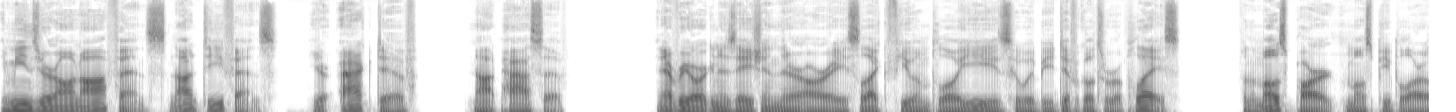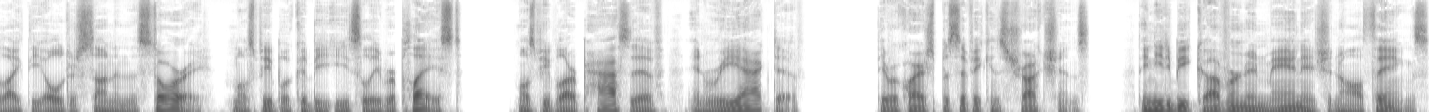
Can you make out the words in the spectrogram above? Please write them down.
It means you're on offense, not defense. You're active, not passive. In every organization, there are a select few employees who would be difficult to replace. For the most part, most people are like the older son in the story. Most people could be easily replaced. Most people are passive and reactive. They require specific instructions. They need to be governed and managed in all things.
